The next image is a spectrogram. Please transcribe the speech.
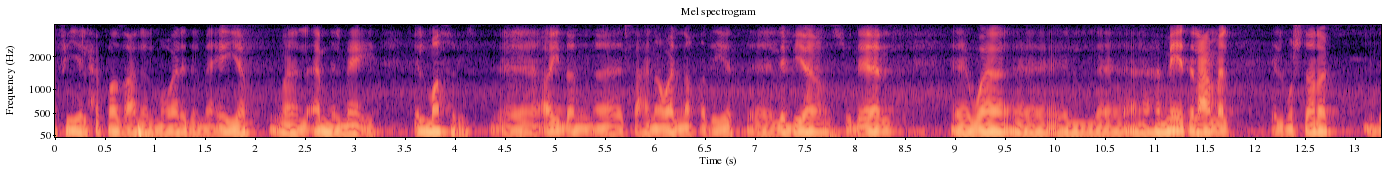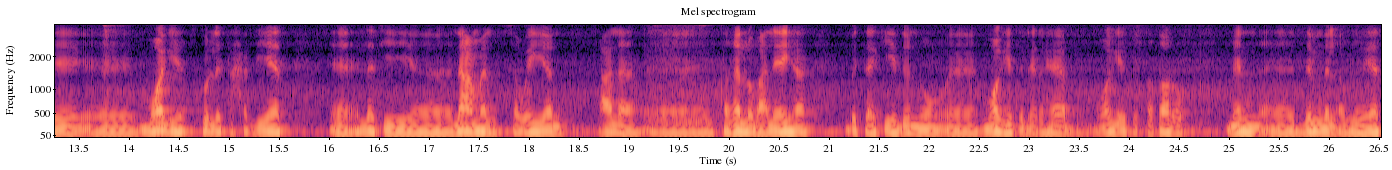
في الحفاظ على الموارد المائية والأمن المائي المصري. أيضا تناولنا قضية ليبيا والسودان وأهمية العمل المشترك لمواجهة كل التحديات التي نعمل سويا على التغلب عليها. بالتأكيد أنه مواجهة الإرهاب مواجهة التطرف من ضمن الأولويات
